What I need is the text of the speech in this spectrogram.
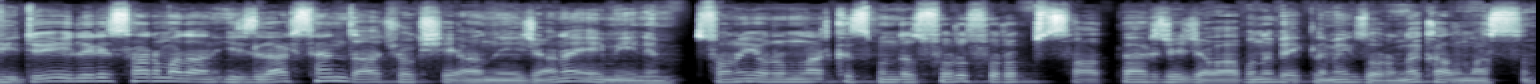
Videoyu ileri sarmadan izlersen daha çok şey anlayacağına eminim. Sonra yorumlar kısmında soru sorup saatlerce cevabını beklemek zorunda kalmazsın.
